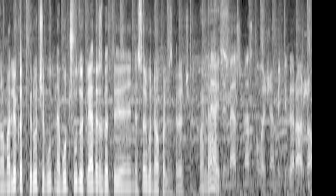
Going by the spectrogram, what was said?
normali, kad kiručiai būtų, nebūtų šūdų kledaras, bet e, nesvarbu neopalis, garačiai. Paleis. Tai mes, mes nuvažiavome iki garažo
